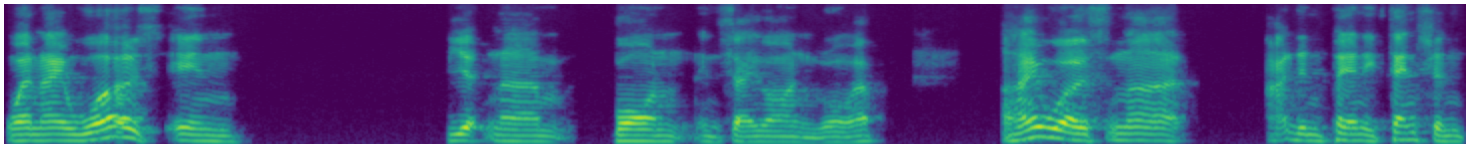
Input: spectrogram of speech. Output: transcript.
when I was in Vietnam, born in Saigon, grew up, I was not I didn't pay any attention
